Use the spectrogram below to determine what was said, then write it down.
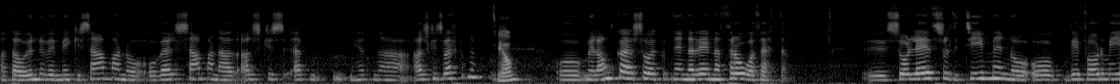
að þá unnum við mikið saman og, og vel saman að allskins, efn, hérna, allskins verkefnum Já, og mér langaði svo einhvern veginn að reyna að þróa þetta. Uh, Svo leið svolítið tíminn og, og við fórum í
